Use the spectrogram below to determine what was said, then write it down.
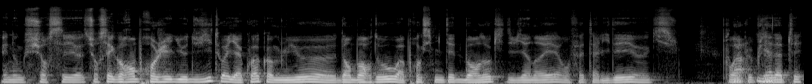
Et donc sur ces, sur ces grands projets lieux de vie, toi, il y a quoi comme lieu euh, dans Bordeaux ou à proximité de Bordeaux qui te viendrait en fait à l'idée, euh, qui pourrait être le plus adapté?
